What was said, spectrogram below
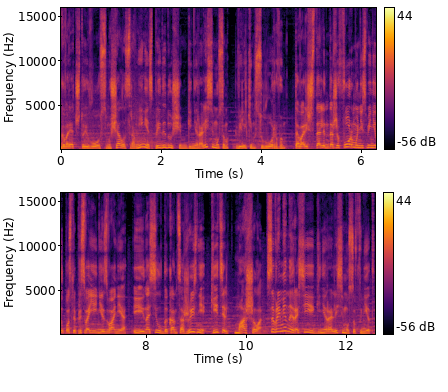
Говорят, что его смущало сравнение с предыдущим генералиссимусом Великим Суворовым. Товарищ Сталин даже форму не сменил после присвоения звания и носил до конца жизни китель маршала. В современной России генералиссимусов нет.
